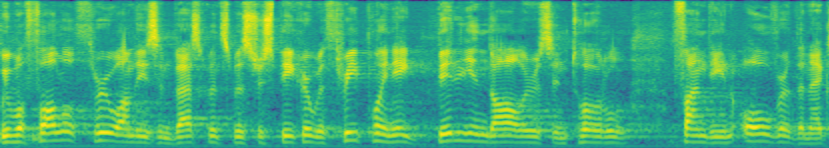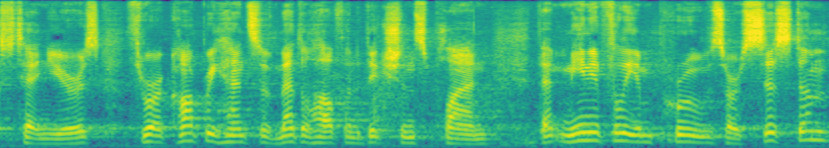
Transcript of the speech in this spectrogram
We will follow through on these investments, Mr. Speaker, with $3.8 billion in total funding over the next 10 years through our comprehensive mental health and addictions plan that meaningfully improves our system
